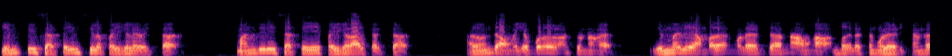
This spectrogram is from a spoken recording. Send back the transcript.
எம்பி சட்டையில் சில பைகளை வைத்தார். மந்திரி சட்டையை பைகளாய் தைத்தார். அது வந்து அவங்க எவ்வளவுலாம் சொன்னாங்க. எம்எல்ஏ ஐம்பதாயிரம் கொள்ளையடிச்சாருன்னா அவங்க ஐம்பது லட்சம் கொள்ளையடிக்காங்க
